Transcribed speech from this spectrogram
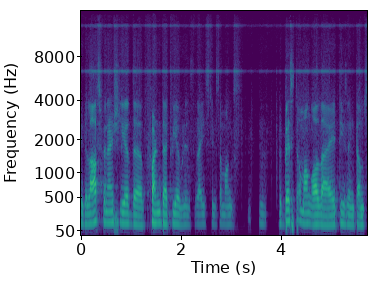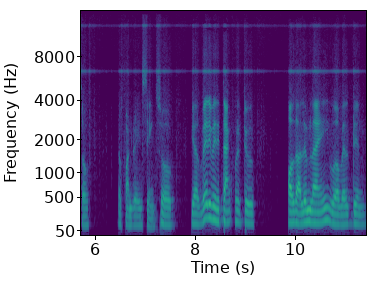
in the last financial year, the fund that we have raised is amongst the best among all the IITs in terms of the fundraising. So we are very, very thankful to all the alumni who have helped in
